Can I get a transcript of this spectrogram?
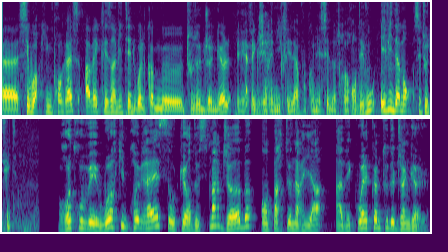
euh, c'est Working Progress avec les invités de Welcome euh, to the Jungle et avec Jérémy Cléda. Vous connaissez notre rendez-vous. Évidemment, c'est tout de suite. Retrouvez Work in Progress au cœur de Smart Job en partenariat avec Welcome to the Jungle.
